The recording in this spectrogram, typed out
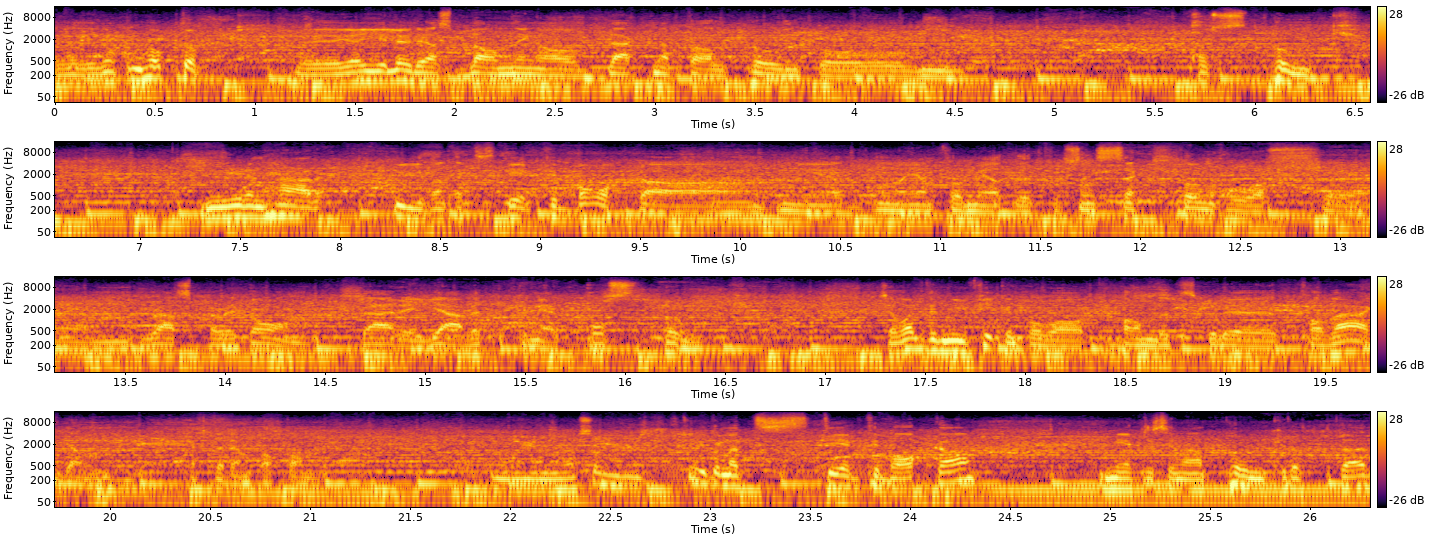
Eh, de kom högt upp. Eh, jag gillar deras blandning av black metal, punk och mm, postpunk. Nu är den här skivan ett steg tillbaka med, om man jämför med 2016 års eh, Raspberry Dawn. Där är det jävligt mycket mer postpunk. Så jag var lite nyfiken på vad bandet skulle ta vägen efter den plattan. Mm, så tog de ett steg tillbaka, mer till sina punkrötter.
